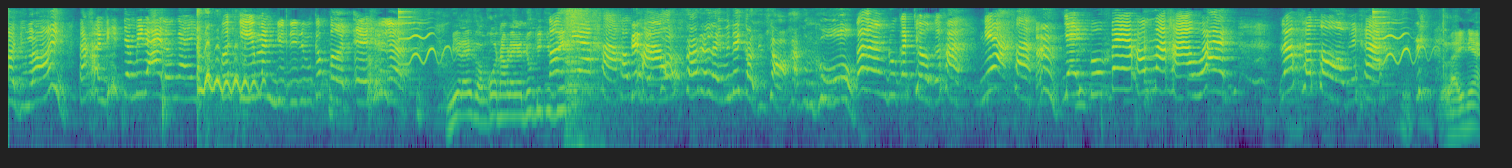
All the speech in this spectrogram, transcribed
ปิดอยู่เลยแต่ครั้งนี้จะไม่ได้แล้วไง เมื่อกี้มันหยุดดีๆมันก็เปิดเองอะมีอะไรสองคนทำอะไรกันยุกยิกยิกยิกเนี่ยค่ะเขาเด็กเผาจะกดซ่อนอะไรไม่ได้กดดินสอค่ะคุณครู กำลังดูกระจกอะค่ะ เนี่ยค่ะอะ ยายปูเป้เขามาหาว่าแล้วข้อสอบเลยค่ะ อะไรเนี่ย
